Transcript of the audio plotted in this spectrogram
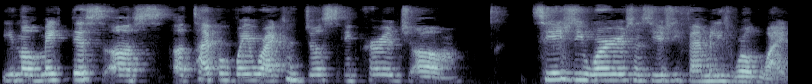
you know make this a, a type of way where I can just encourage um, CHD warriors and CHD families worldwide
